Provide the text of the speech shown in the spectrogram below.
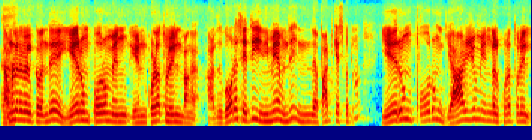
தமிழர்களுக்கு வந்து ஏறும் போரும் என் என் குலத்தொழில்பாங்க. அது கூட சேர்த்து இனிமே வந்து இந்த பாட்காஸ்ட்க்கு அப்புறம் ஏறும் போரும் யாழியும் எங்கள் குலத்தொழில்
